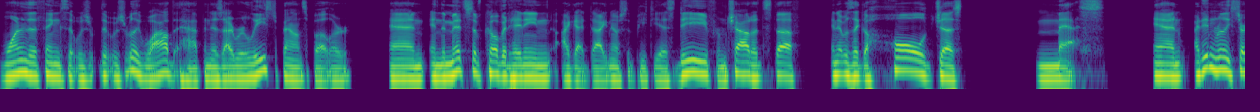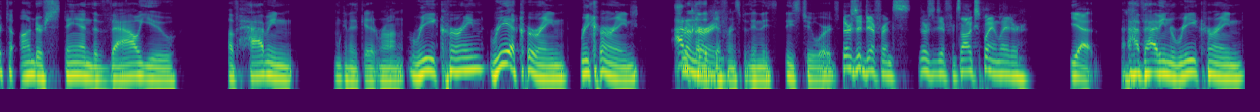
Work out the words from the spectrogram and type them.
one of the things that was that was really wild that happened is I released Bounce Butler, and in the midst of COVID hitting, I got diagnosed with PTSD from childhood stuff, and it was like a whole just mess. And I didn't really start to understand the value of having. I'm going to get it wrong. Recurring, reoccurring, recurring. I don't know the difference between these, these two words. There's a difference. There's a difference. I'll explain later. Yeah, have having recurring,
